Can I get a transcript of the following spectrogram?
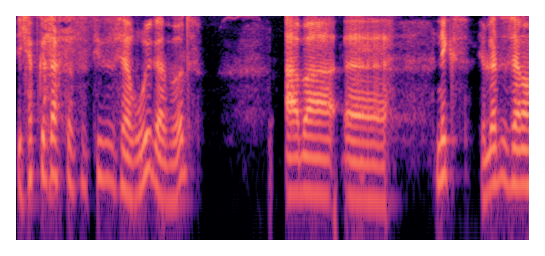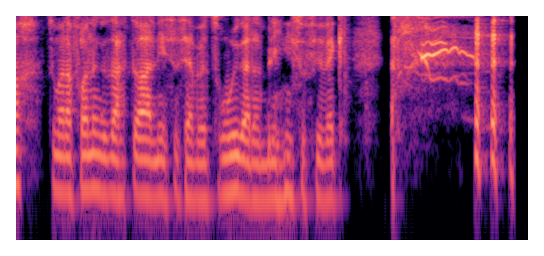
ich habe gedacht, dass es dieses Jahr ruhiger wird, aber äh, nix. Ich habe letztes Jahr noch zu meiner Freundin gesagt, oh, nächstes Jahr wird's ruhiger, dann bin ich nicht so viel weg.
